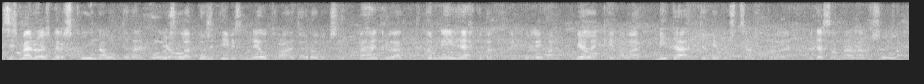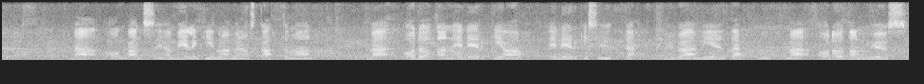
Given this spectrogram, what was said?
siis mä en ole esimerkiksi kuunnellut tätä, niin mulla on sellainen positiivisen neutraalit odotukset. mutta Vähän kyllä, että tätä on niin hehkutettu, niin kyllä ihan mielenkiinnolla, että mitä tykitystä sieltä tulee. Mitä Sanna on sulle? Mä oon kans ihan mielenkiinnolla menossa katsomaan. Mä odotan energiaa, energisyyttä, hyvää mieltä, mutta mä odotan myös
